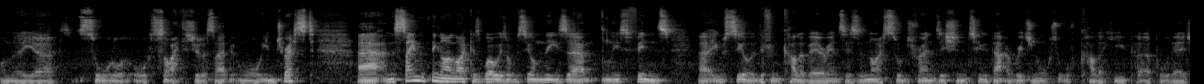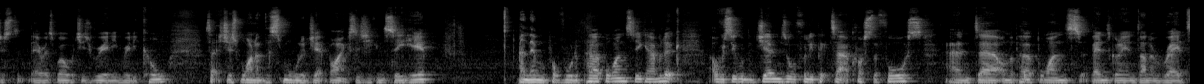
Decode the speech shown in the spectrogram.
on the uh, sword or, or, scythe, should I say, a bit more interest. Uh, and the same thing I like as well is obviously on these on these fins, you'll see on the different colour variants. There's a nice sort of transition to that original sort of colour hue purple there, just there as well, which is really, really cool. So that's just one of the smaller jet bikes, as you can see here and then we'll put forward a purple one so you can have a look. Obviously all the gems all fully picked out across the force and uh, on the purple ones Ben's gone in and done a red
